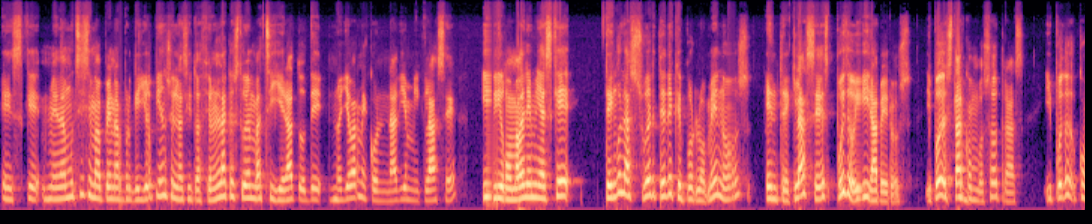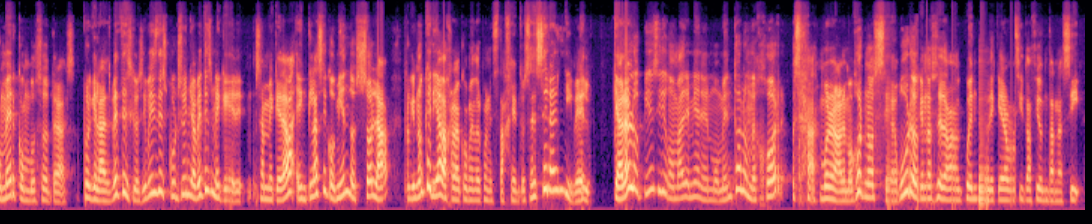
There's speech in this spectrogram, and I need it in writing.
es que me da muchísima pena porque yo pienso en la situación en la que estuve en bachillerato de no llevarme con nadie en mi clase y digo, madre mía, es que tengo la suerte de que por lo menos entre clases puedo ir a veros y puedo estar con vosotras y puedo comer con vosotras. Porque las veces que os ibais de excursión, yo a veces me, o sea, me quedaba en clase comiendo sola porque no quería bajar al comedor con esta gente. O sea, ese era el nivel. Que ahora lo pienso y digo, madre mía, en el momento a lo mejor, o sea, bueno, a lo mejor no, seguro que no se daban cuenta de que era una situación tan así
